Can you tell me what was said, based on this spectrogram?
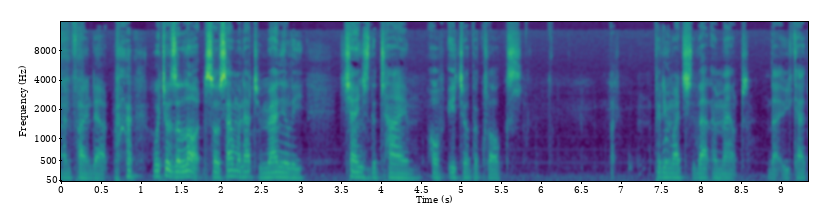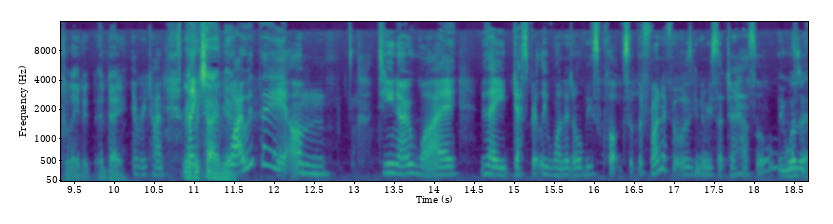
and find out, which was a lot. So someone had to manually change the time of each of the clocks, pretty much that amount that you calculated a day. Every time. Every like, time, yeah. Why would they um do you know why they desperately wanted all these clocks at the front if it was going to be such a hassle? It wasn't.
